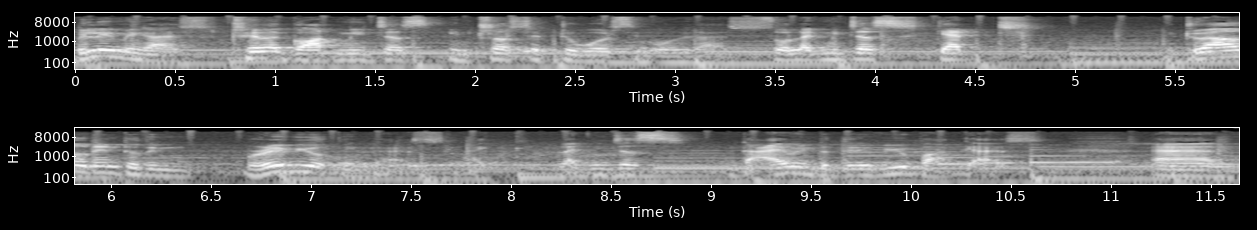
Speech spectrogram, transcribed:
Believe me, guys, trailer got me just interested towards the movie, guys. So let me just get dwelled into the review thing, guys. Like, let me just dive into the review part, guys. And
